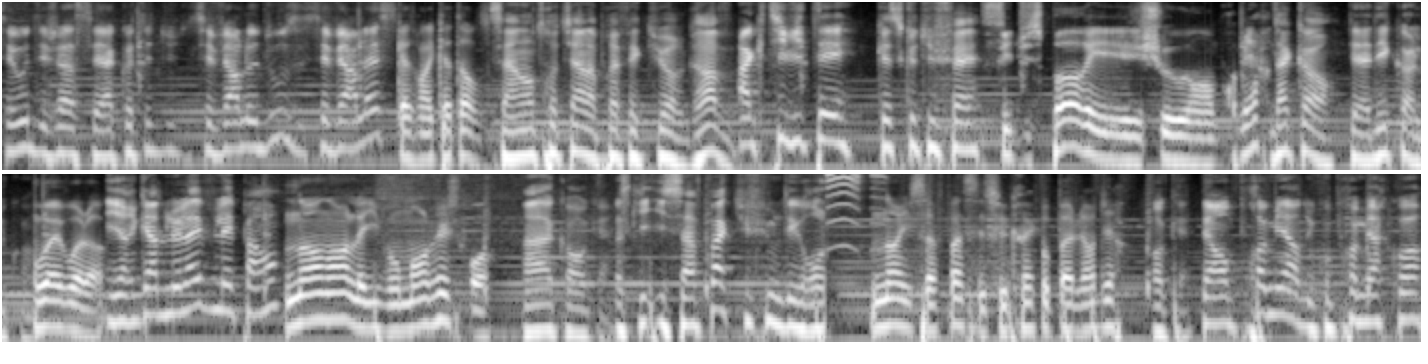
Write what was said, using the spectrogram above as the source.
C'est où déjà C'est à côté du. C'est vers le 12 C'est vers l'est 94. C'est un entretien à la préfecture. Grave. Activité. Qu'est-ce que tu fais Fais du sport et je suis en première. D'accord. T'es à l'école quoi. Ouais, voilà. Ils regardent le live les parents Non, non, là, ils vont manger, je crois. Ah d'accord, ok. Parce qu'ils ils savent pas que tu fumes des gros. Non, ils savent pas, c'est secret. Faut pas leur dire. Ok. T'es en première, du coup, première quoi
